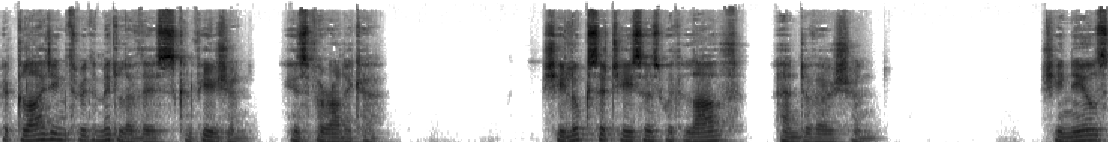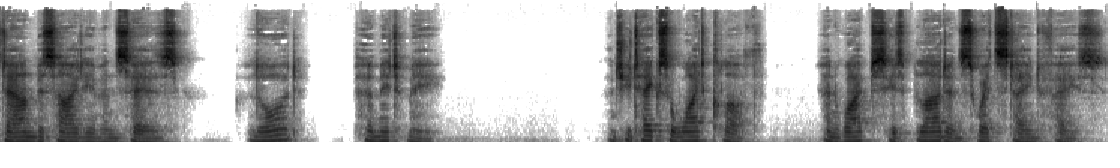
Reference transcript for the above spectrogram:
But gliding through the middle of this confusion is Veronica. She looks at Jesus with love and devotion. She kneels down beside him and says, Lord, permit me. And she takes a white cloth and wipes his blood and sweat stained face.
